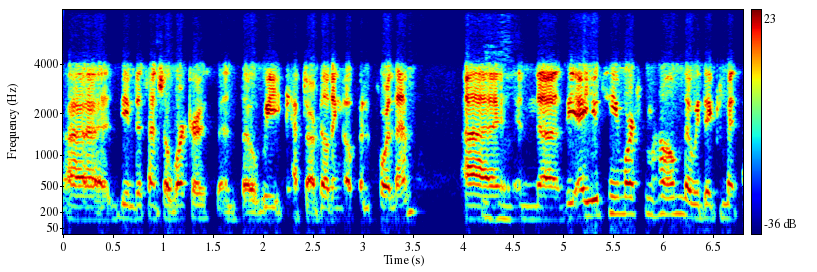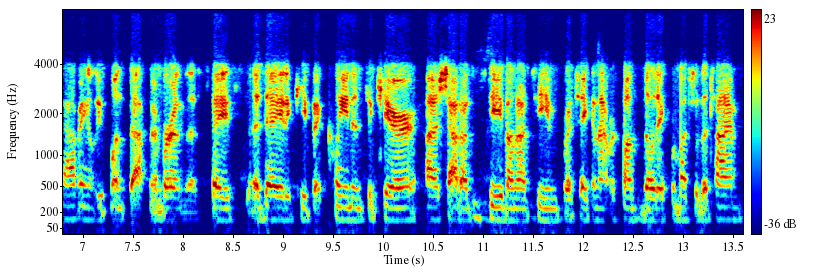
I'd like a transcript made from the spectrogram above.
uh, deemed essential workers, and so we kept our building open for them. Mm-hmm. And the AU team worked from home, though we did commit to having at least one staff member in the space a day to keep it clean and secure. shout out to Steve on our team for taking that responsibility for much of the time.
